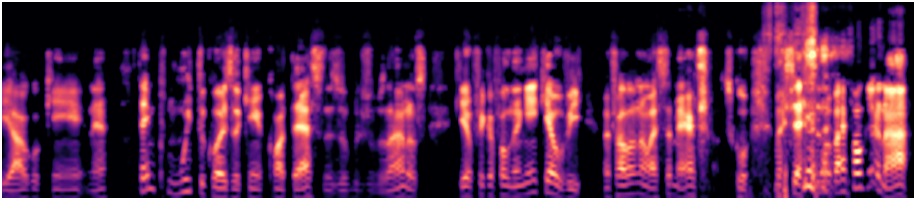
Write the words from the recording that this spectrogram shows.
e algo que, né, tem muita coisa que acontece nos últimos anos que eu fico falando, ninguém quer ouvir. Mas fala, não, essa é merda, desculpa, mas essa não vai funcionar.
